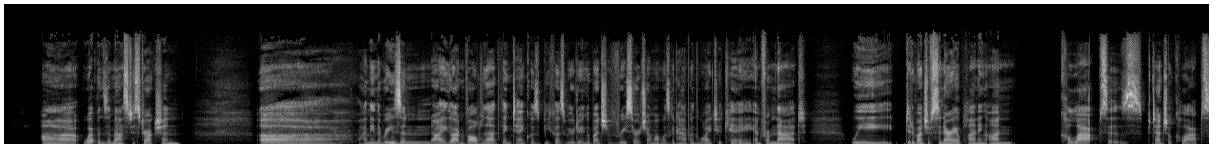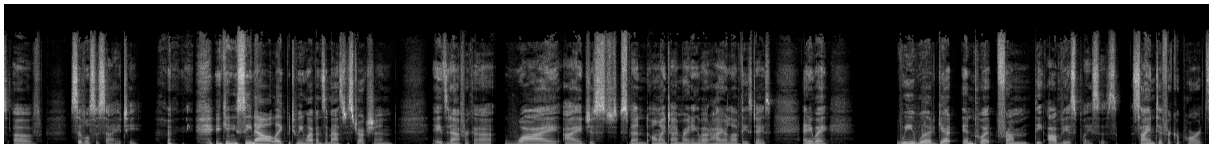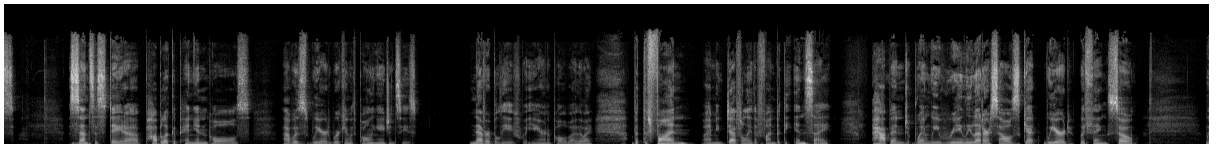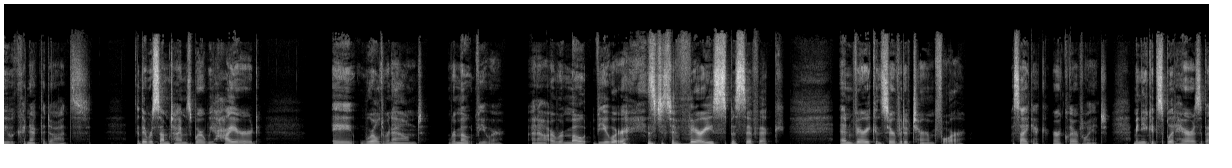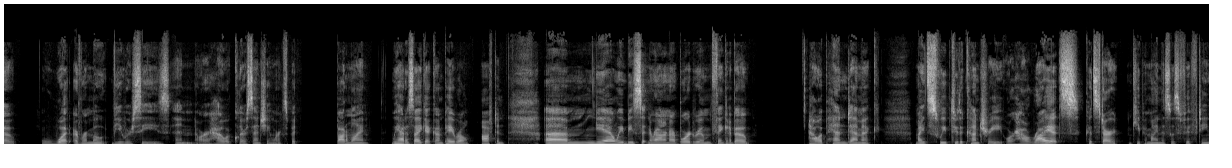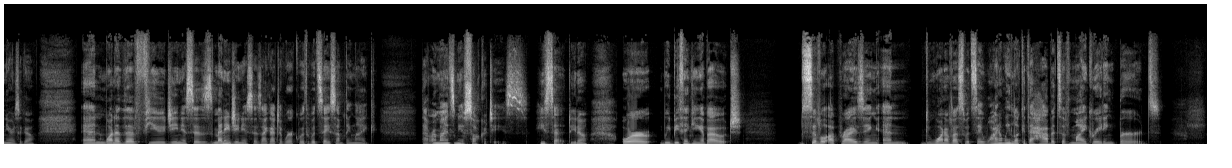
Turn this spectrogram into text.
uh, weapons of mass destruction. Uh, I mean, the reason I got involved in that think tank was because we were doing a bunch of research on what was going to happen with Y2K. And from that, we did a bunch of scenario planning on collapses, potential collapse of civil society. Can you see now, like between weapons of mass destruction, AIDS in Africa, why I just spend all my time writing about higher love these days? Anyway, we would get input from the obvious places scientific reports, census data, public opinion polls. That was weird working with polling agencies. Never believe what you hear in a poll, by the way. But the fun, I mean, definitely the fun, but the insight happened when we really let ourselves get weird with things. So we would connect the dots. There were some times where we hired a world renowned remote viewer. And a remote viewer is just a very specific and very conservative term for a psychic or a clairvoyant. I mean, you could split hairs about what a remote viewer sees and or how a clairsentient works, but bottom line, we had a psychic on payroll often. Um, yeah, we'd be sitting around in our boardroom thinking about how a pandemic might sweep through the country or how riots could start. Keep in mind, this was 15 years ago. And one of the few geniuses, many geniuses I got to work with, would say something like, That reminds me of Socrates. He said, you know, or we'd be thinking about civil uprising, and one of us would say, Why don't we look at the habits of migrating birds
